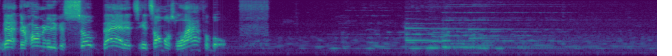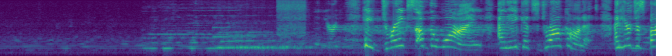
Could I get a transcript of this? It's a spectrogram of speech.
that their hermeneutic is so bad it's it's almost laughable. He drinks of the wine and he gets drunk on it. And here, just by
